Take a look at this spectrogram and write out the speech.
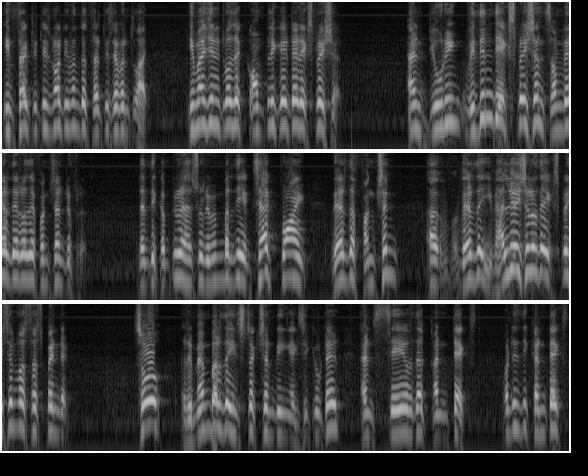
In fact, it is not even the 37th line. Imagine it was a complicated expression and during within the expression somewhere there was a function reference. Then the computer has to remember the exact point where the function, uh, where the evaluation of the expression was suspended. So, remember the instruction being executed and save the context. What is the context?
